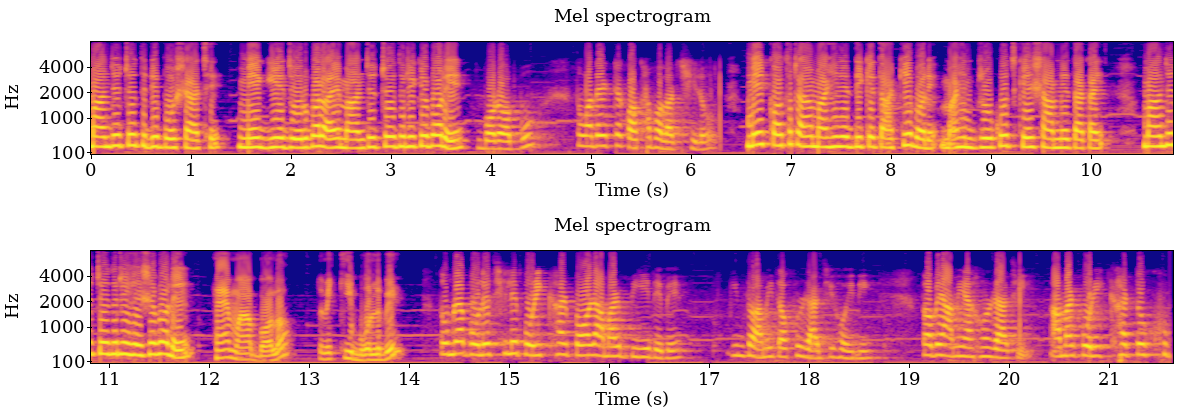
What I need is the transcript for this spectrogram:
মাঞ্জুর চৌধুরী বসে আছে। মেঘ গিয়ে জোর গলায় মাঞ্জুর চৌধুরীকে বলে বড় আব্বু তোমাদের একটা কথা বলার ছিল। মেঘ কথাটা মাহিনের দিকে তাকিয়ে বলে। মাহিন ব্রুকুজকে সামনে তাকায়। মাঞ্জুর চৌধুরী হেসে বলে হ্যাঁ মা বলো। তুমি কি বলবে? তোমরা বলেছিলে পরীক্ষার পর আমার বিয়ে দেবে। কিন্তু আমি তখন রাজি হইনি। তবে আমি এখন রাজি। আমার পরীক্ষার তো খুব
